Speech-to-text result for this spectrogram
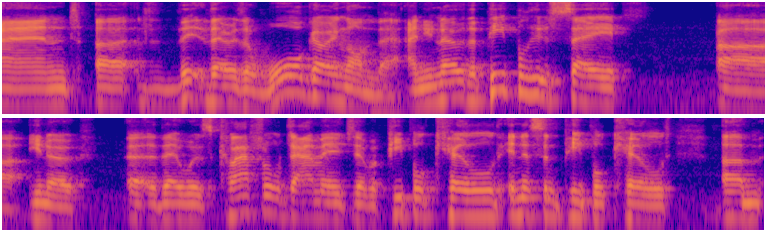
and uh, th- there is a war going on there. And you know, the people who say, uh, you know, uh, there was collateral damage, there were people killed, innocent people killed. Um,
